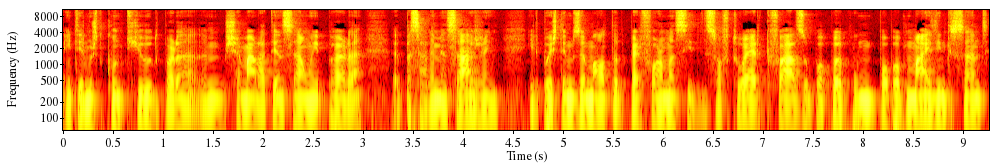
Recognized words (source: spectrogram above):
em termos de conteúdo para um, chamar a atenção e para uh, passar a mensagem, e depois temos a malta de performance e de software que faz o pop-up, um pop-up mais interessante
